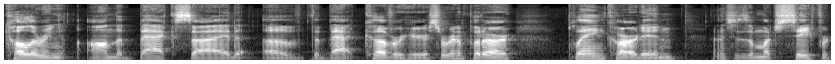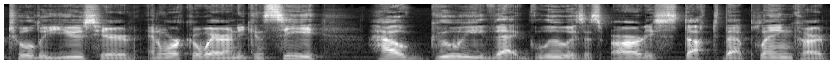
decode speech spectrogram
coloring on the back side of the back cover here. So we're going to put our playing card in, and this is a much safer tool to use here, and work around. You can see how gooey that glue is. It's already stuck to that playing card.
